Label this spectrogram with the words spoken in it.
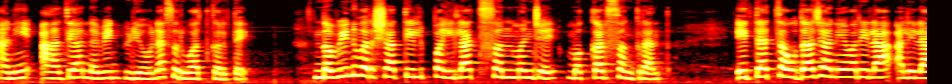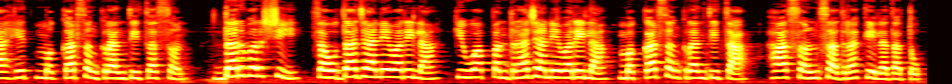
आणि आज या नवीन व्हिडिओला सुरुवात करते. नवीन वर्षातील पहिलाच सण म्हणजे मकर संक्रांत. येत्या चौदा जानेवारीला आलेला आहे मकर संक्रांतीचा सण. दरवर्षी चौदा जानेवारीला किंवा पंधरा जानेवारीला मकर संक्रांतीचा हा सण साजरा केला जातो.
